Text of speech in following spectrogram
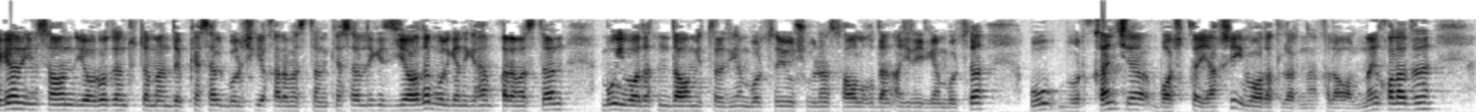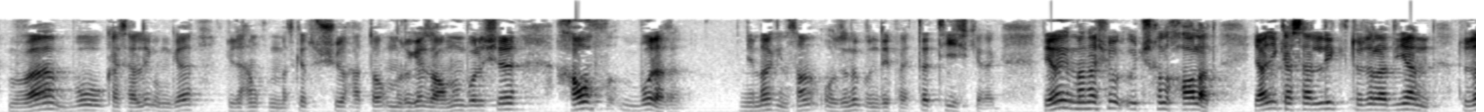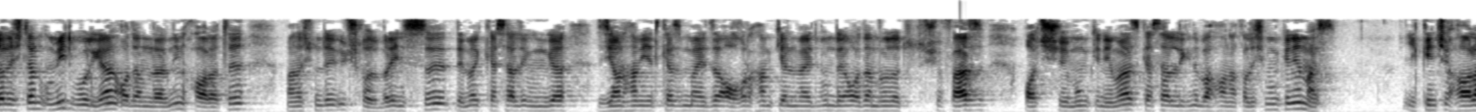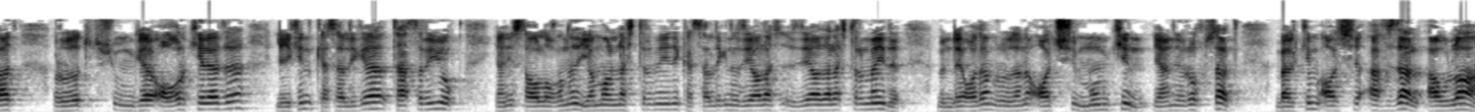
Agar inson yo ro'zani tutaman deb kasal bo'lishiga qaramasdan kasalligi ziyoda bo'lganiga ham qaramasdan bu ibodatni davom ettiradigan bo'lsa yo shu bilan sog'lig'idan ajraydigan bo'lsa u bir qancha boshqa yaxshi ibodatlarni qila olmay qoladi va bu kasallik unga juda ham qimmatga tushishi hatto umriga zomin bo'lishi xavf bo'ladi. Demak inson o'zini bunday paytda tiyish kerak. Demak mana shu uch xil holat ya'ni kasallik tuzaladigan tuzalishdan umid bo'lgan odamlarning holati mana shunday uch xil. Birinchisi demak kasallik unga ziyon ham yetkazmaydi og'ir ham kelmaydi. Bunday odam ro'za tutishi farz ochishi mumkin emas. Kasallikni bahona qilish mumkin emas. Ikkinchi holat ro'za tutish unga og'ir keladi lekin kasalliga ta'siri yo'q. Ya'ni sog'lig'ini yomonlashtirmaydi kasalligini ziyodalashtirmaydi. Bunday odam ro'zani ochishi mumkin ya'ni ruxsat balkim ochishi afzal avlo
